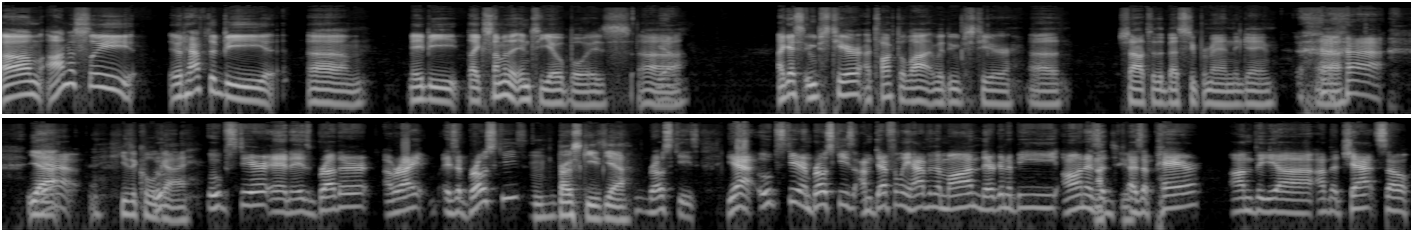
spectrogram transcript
Um, honestly, it would have to be um maybe like some of the MTO boys. Uh Yeah. I guess Oops tier. I talked a lot with Oops tier. Uh shout out to the best Superman in the game. Uh, Yeah, he's a cool Oop. guy. Oops dear and his brother. All right, is it Broskis? Mm, Broskis, yeah. Broskis. Yeah, Oops dear and Broskis. I'm definitely having them on. They're going to be on as a Got to. as a pair on the uh on the chat. So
